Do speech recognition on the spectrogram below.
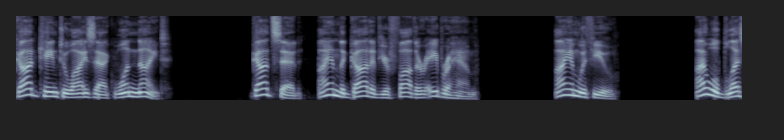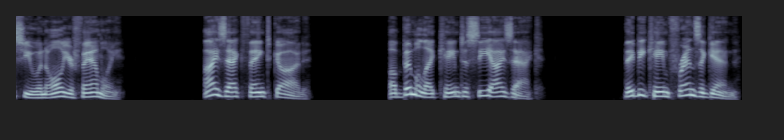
God came to Isaac one night. God said, I am the God of your father Abraham. I am with you. I will bless you and all your family. Isaac thanked God. Abimelech came to see Isaac. They became friends again.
